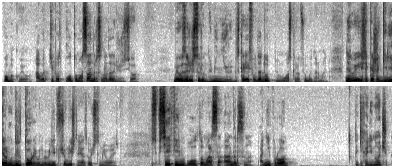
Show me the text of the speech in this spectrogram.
по боку его. А вот типа Пол Томас Андерсон, это режиссер. Мы его за режиссуру номинируем. Скорее всего, дадут ему Оскар, все будет нормально. Не, ну если, конечно, Гильермо Дель Торо его не победит, в чем лично я очень сомневаюсь. Все фильмы Пола Томаса Андерсона, они про таких одиночек,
